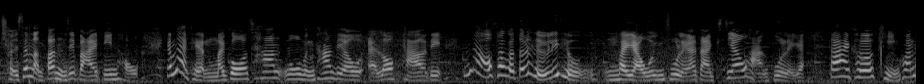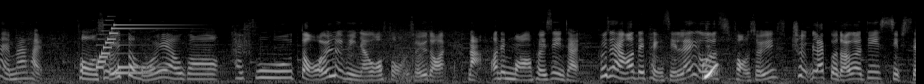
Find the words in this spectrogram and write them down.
隨身物品唔知擺喺邊好。咁但係其實唔係個餐，我泳灘都有誒 locker 嗰啲。咁但係我發覺到呢條呢條唔係游泳褲嚟啊，但係休閒褲嚟嘅。但係佢個乾坤係咩？係防水袋有個係褲袋裏邊有個防水袋。嗱，我哋望入去先就係、佢就係我哋平時咧嗰個防水 trip lap 個袋嗰啲攝石，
